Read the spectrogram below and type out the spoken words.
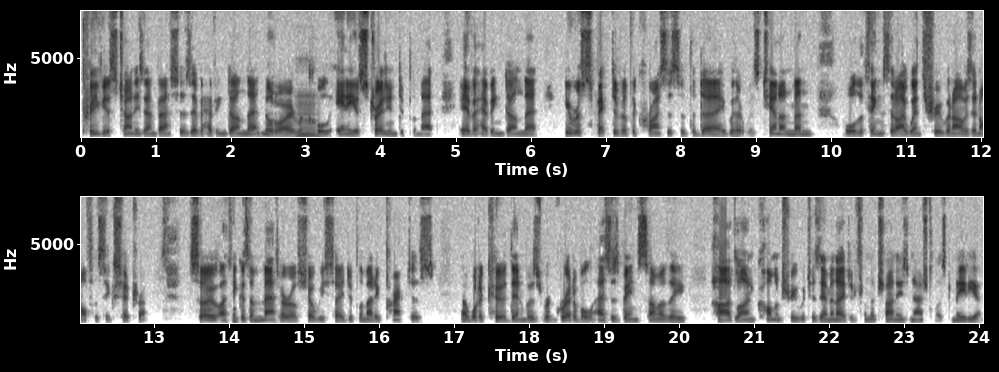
previous Chinese ambassadors ever having done that, nor do I mm. recall any Australian diplomat ever having done that, irrespective of the crisis of the day, whether it was Tiananmen or the things that I went through when I was in office, etc. So I think, as a matter of, shall we say, diplomatic practice, uh, what occurred then was regrettable, as has been some of the hardline commentary which has emanated from the Chinese nationalist media.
